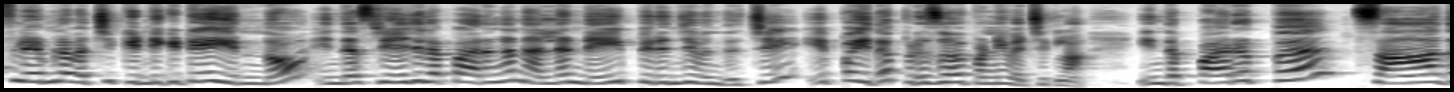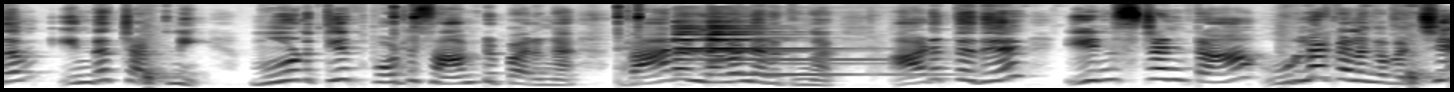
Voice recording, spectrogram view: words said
ஃப்ளேமில் வச்சு கிண்டிக்கிட்டே இருந்தோம். இந்த ஸ்டேஜில் பாருங்கள் நல்ல நெய் பிரிஞ்சு வந்துச்சு. இப்போ இதை ப்ரிசர்வ் பண்ணி வச்சுக்கலாம். இந்த பருப்பு சாதம் இந்த சட்னி மூணுத்தையும் போட்டு சாப்பிட்டு பாருங்கள் வேற லெவலில் இருக்குங்க. அடுத்தது இன்ஸ்டண்ட்டாக உருளைக்கிழங்கை வச்சு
